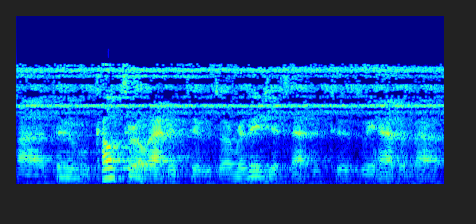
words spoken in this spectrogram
uh, to cultural attitudes or religious attitudes we have about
